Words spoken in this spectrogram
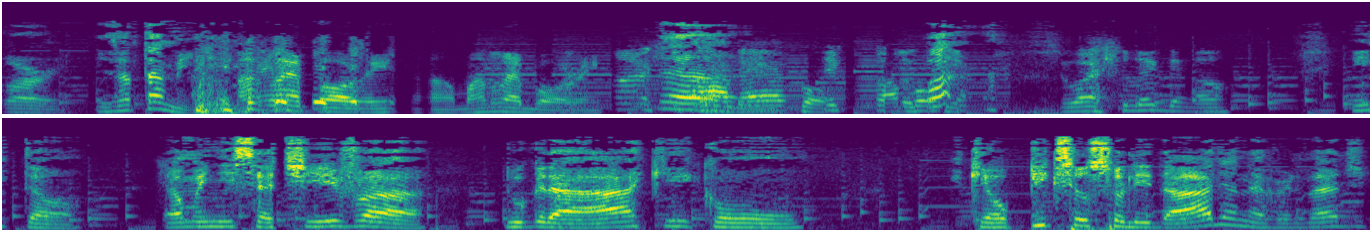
Boring. Exatamente. Mas não é boring, não. Mas não é boring. Eu acho, Não, é, pô. Tá. Eu acho legal. Então, é uma iniciativa do GRAAC com que é o Pixel Solidária, não é verdade?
